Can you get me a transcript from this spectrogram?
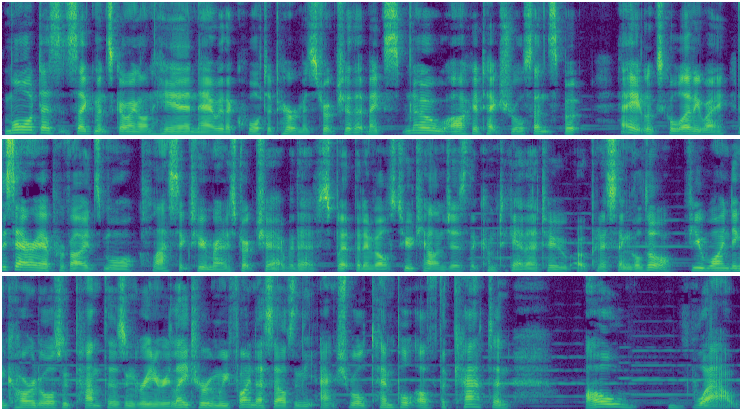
More desert segments going on here, now with a quarter pyramid structure that makes no architectural sense but hey, it looks cool anyway. This area provides more classic Tomb Raider structure with a split that involves two challenges that come together to open a single door. A few winding corridors with panthers and greenery later and we find ourselves in the actual Temple of the Cat and oh wow,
